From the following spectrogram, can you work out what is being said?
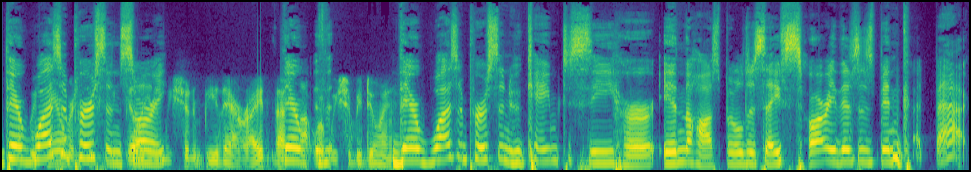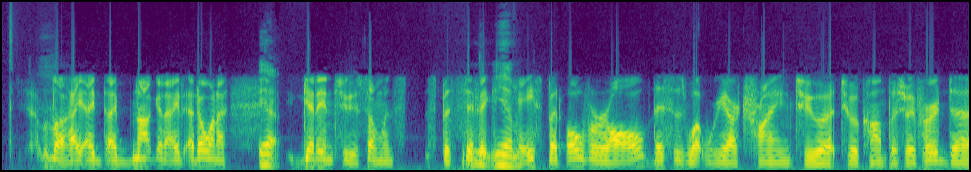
There was a person. 60 billion, Sorry, we shouldn't be there, right? That's There- not what we should be doing. there was a person who came to see her in the hospital to say, "Sorry, this has been cut back." Look, I, I I'm not gonna. I, I don't want to Yeah. get into someone's specific Yeah. case, but overall, this is what we are trying to uh, to accomplish. I've heard uh,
